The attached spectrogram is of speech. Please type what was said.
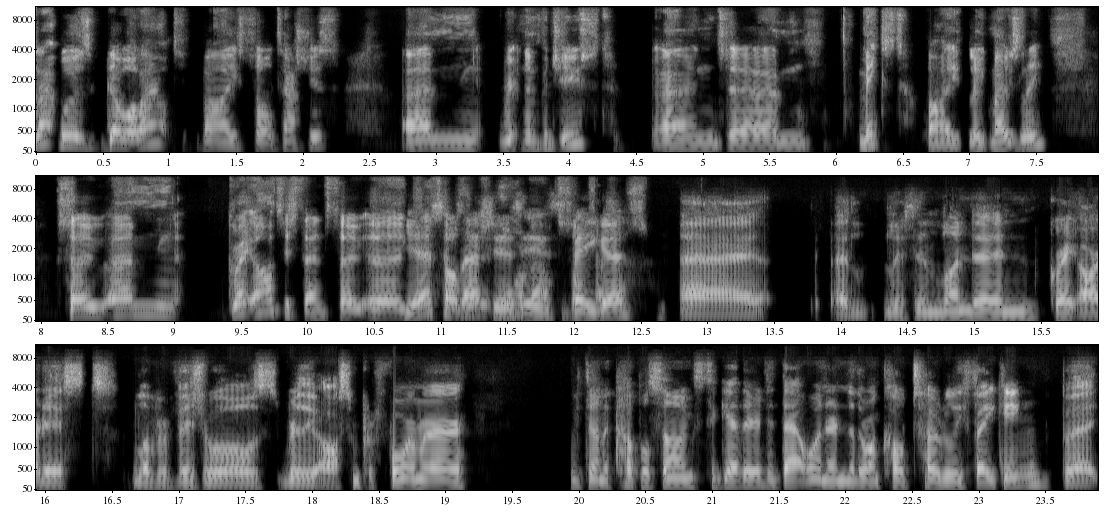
So that was Go All Out by Salt Ashes, um, written and produced and um, mixed by Luke Moseley. So um, great artist then. So uh, yeah, Salt Ashes is Vega. Uh, lives in London. Great artist. lover her visuals. Really awesome performer. We've done a couple songs together. Did that one and another one called Totally Faking. But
